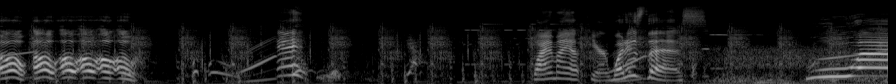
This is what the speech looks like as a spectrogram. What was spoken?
oh, oh, oh, oh, oh, oh. Eh. Why am I up here? What is this? Whoa!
